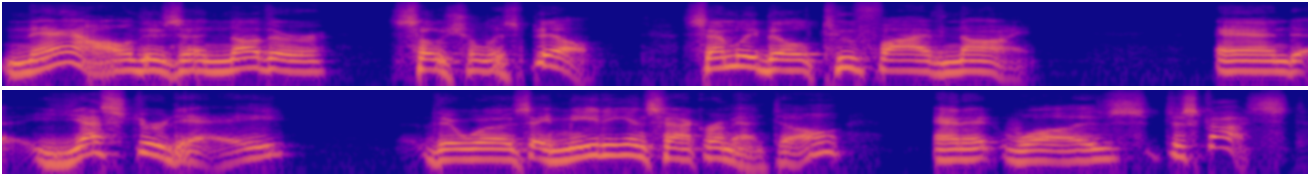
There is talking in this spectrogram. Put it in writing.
Now there's another socialist bill, Assembly Bill 259. And yesterday, there was a meeting in Sacramento and it was discussed.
